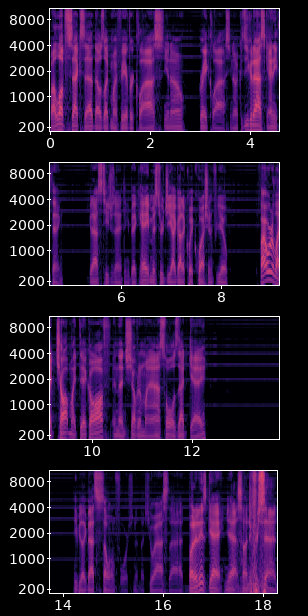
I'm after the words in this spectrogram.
But I love sex ed. That was like my favorite class, you know? Great class, you know? Because you could ask anything. You could ask the teachers anything. You'd be like, hey, Mr. G, I got a quick question for you. If I were to like chop my dick off and then shove it in my asshole, is that gay? He'd be like, that's so unfortunate that you asked that. But it is gay. Yes, 100%.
